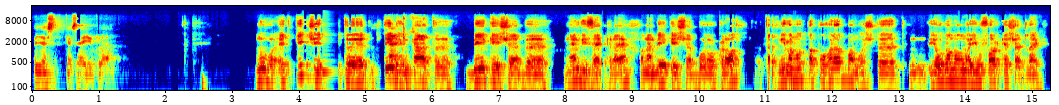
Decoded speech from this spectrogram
hogy ezt kezeljük le. No, egy kicsit térjünk át békésebb nem vizekre, hanem békésebb borokra. Tehát mi van ott a poharatban most? Jól gondolom a jufark esetleg?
